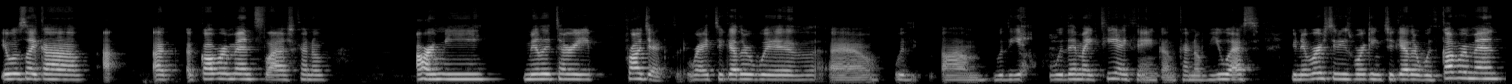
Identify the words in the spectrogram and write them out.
it was like a a, a government slash kind of army military project right? Together with uh, with um, with the with MIT I think and kind of US universities working together with government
